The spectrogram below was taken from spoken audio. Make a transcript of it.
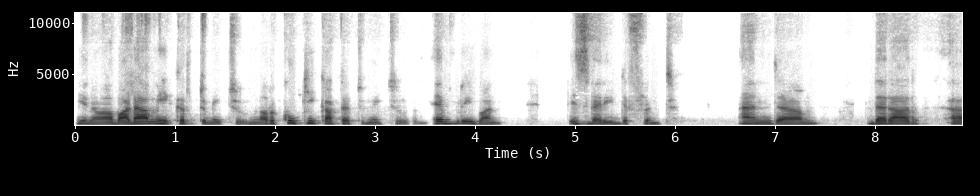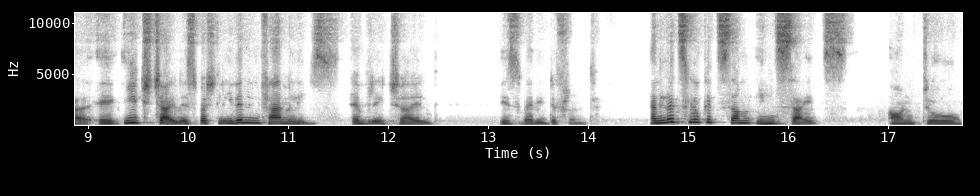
you know, a vada maker to make children or a cookie cutter to make children. Everyone is very different. And um, there are uh, each child, especially even in families, every child is very different. And let's look at some insights onto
